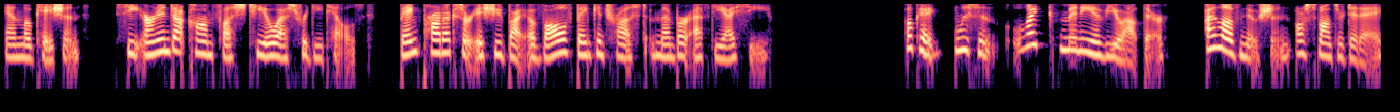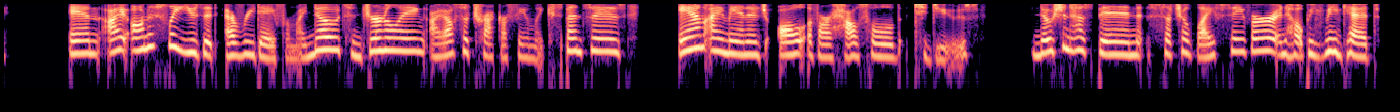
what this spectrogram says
and location. See earnin.com slash TOS for details. Bank products are issued by Evolve Bank and Trust, member FDIC. Okay, listen, like many of you out there, I love Notion, our sponsor today. And I honestly use it every day for my notes and journaling. I also track our family expenses and I manage all of our household to dos. Notion has been such a lifesaver in helping me get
